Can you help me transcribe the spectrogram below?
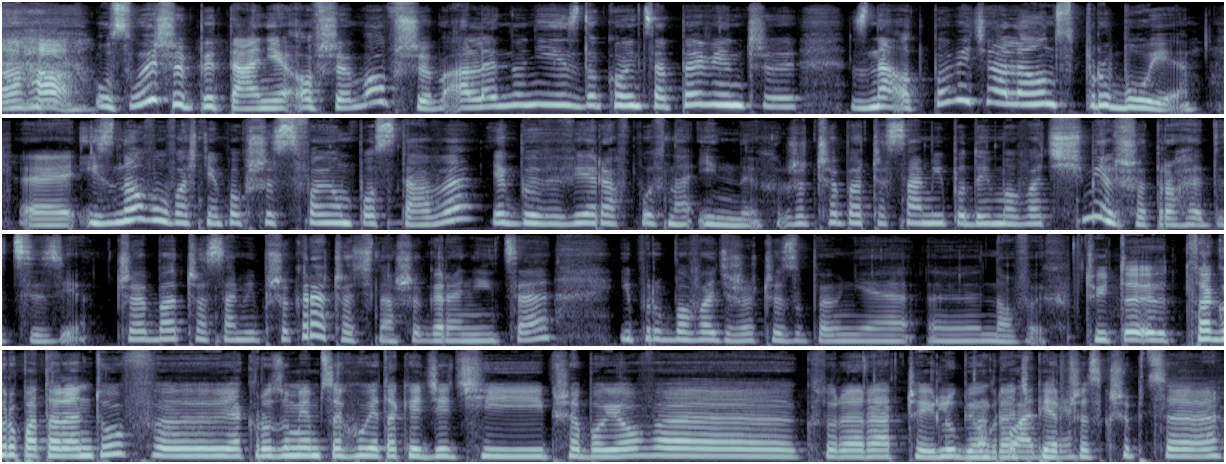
Aha. Usłyszy pytanie, owszem, owszem, ale no nie jest do końca pewien, czy zna odpowiedź, ale on spróbuje. E, I znowu właśnie poprzez swoją postawę jakby wywiera wpływ na innych, że trzeba czasami podejmować śmielsze trochę decyzje. Trzeba czasami przekraczać nasze granice i próbować rzeczy zupełnie y, nowych. Czyli te, ta grupa talentów, y, jak rozumiem, cechuje takie dzieci przebojowe, które raczej lubią Dokładnie. grać pierwsze skrzypce.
